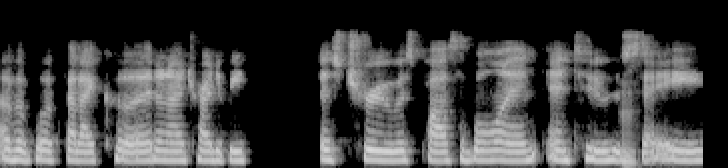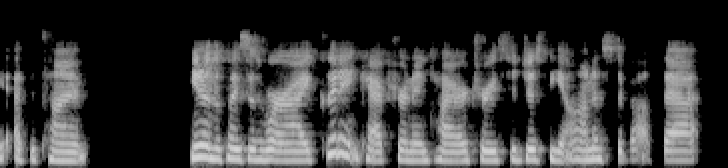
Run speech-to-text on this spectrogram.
of a book that I could, and I tried to be as true as possible and and to mm. say at the time you know, the places where I couldn't capture an entire truth to just be honest about that.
